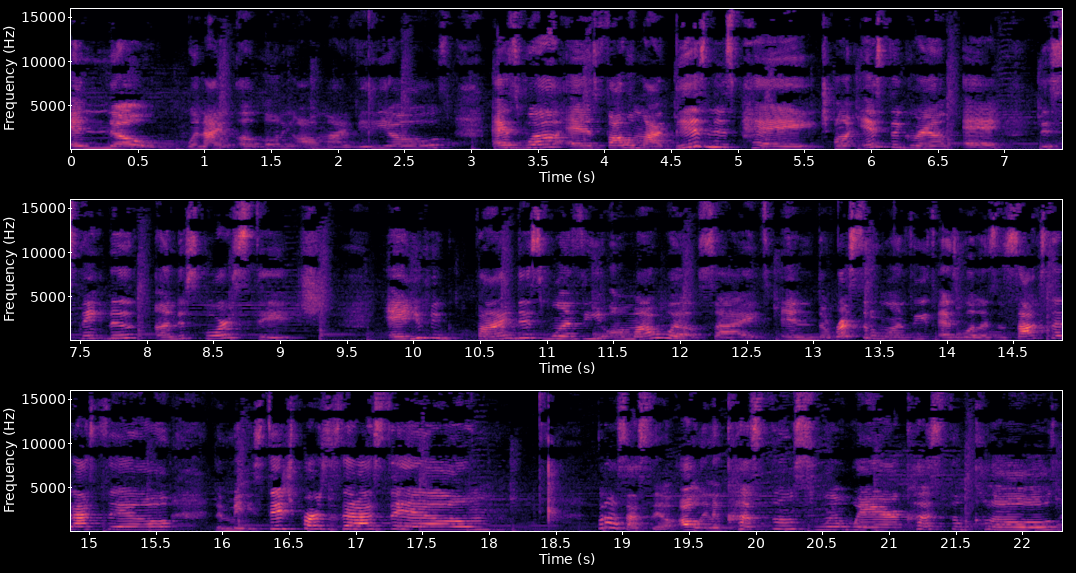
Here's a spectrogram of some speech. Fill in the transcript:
and know when I'm uploading all my videos, as well as follow my business page on Instagram at distinctive underscore stitch. And you can find this onesie on my website and the rest of the onesies, as well as the socks that I sell, the mini stitch purses that I sell. What else I sell? Oh, and the custom swimwear, custom clothes.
